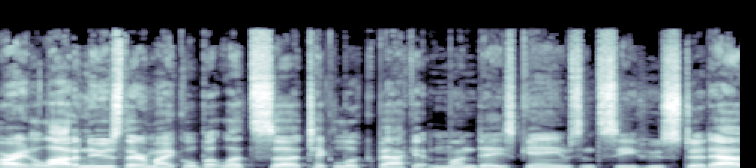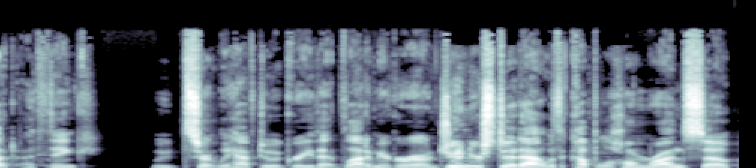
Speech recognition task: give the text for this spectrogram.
All right, a lot of news there, Michael, but let's uh, take a look back at Monday's games and see who stood out. I think we'd certainly have to agree that Vladimir Guerrero Jr. stood out with a couple of home runs, so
